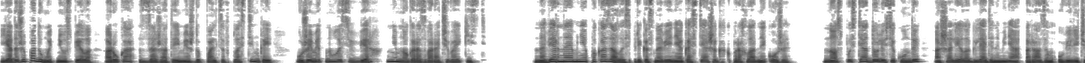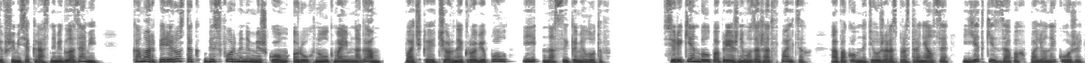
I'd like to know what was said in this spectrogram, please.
Я даже подумать не успела, а рука, с зажатой между пальцев пластинкой, уже метнулась вверх, немного разворачивая кисть. Наверное, мне показалось прикосновение костяшек к прохладной коже. Но спустя долю секунды, ошалело глядя на меня разом увеличившимися красными глазами, комар-переросток бесформенным мешком рухнул к моим ногам, пачкая черной кровью пол и носы камелотов. Сюрикен был по-прежнему зажат в пальцах, а по комнате уже распространялся едкий запах паленой кожи,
